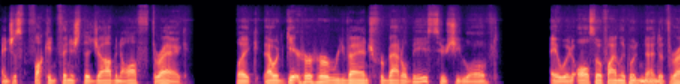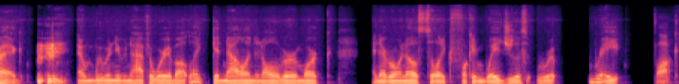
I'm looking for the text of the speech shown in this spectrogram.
and just fucking finish the job and off Thrag? Like that would get her her revenge for Battle Beast, who she loved. It would also finally put an end to Thrag, and we wouldn't even have to worry about like getting Allen and Oliver and Mark and everyone else to like fucking wage this r- rate fuck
